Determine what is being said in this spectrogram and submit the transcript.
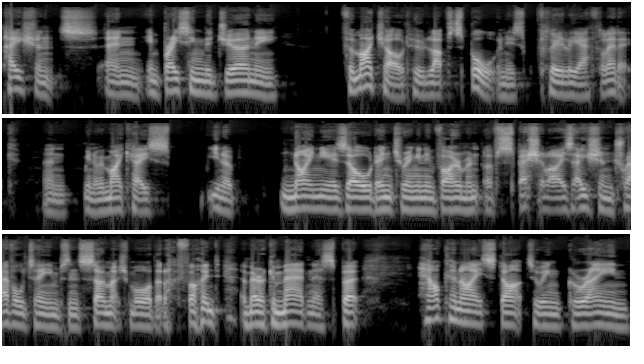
patience and embracing the journey for my child who loves sport and is clearly athletic? And, you know, in my case, you know, nine years old, entering an environment of specialization, travel teams, and so much more that I find American madness. But how can I start to ingrain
